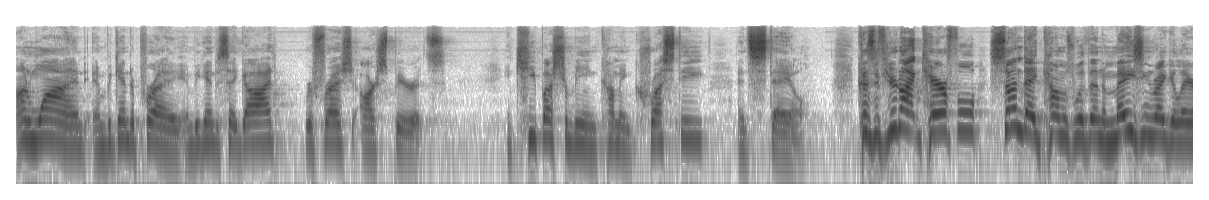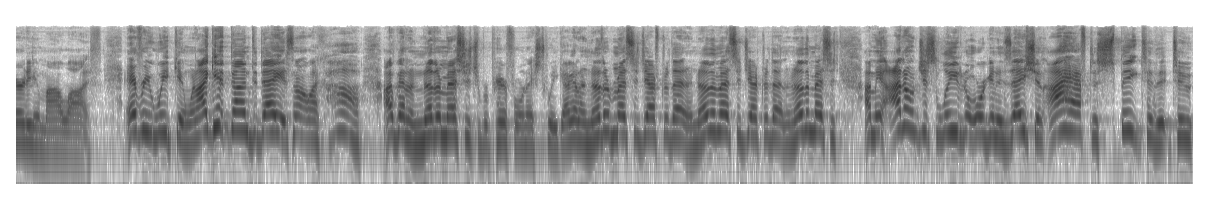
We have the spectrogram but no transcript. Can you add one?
unwind and begin to pray and begin to say, God, refresh our spirits and keep us from becoming crusty and stale. Because if you're not careful, Sunday comes with an amazing regularity in my life. Every weekend, when I get done today, it's not like, ah, oh, I've got another message to prepare for next week. I got another message after that, another message after that, another message. I mean, I don't just lead an organization. I have to speak to the to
